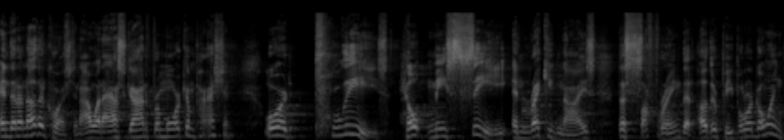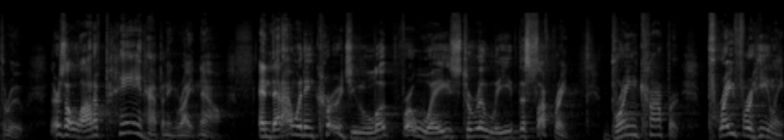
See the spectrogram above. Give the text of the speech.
And then another question I would ask God for more compassion. Lord, please help me see and recognize the suffering that other people are going through. There's a lot of pain happening right now. And then I would encourage you look for ways to relieve the suffering, bring comfort, pray for healing,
